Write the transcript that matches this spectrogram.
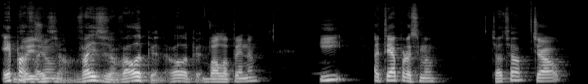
Epá, Vejam. vejam, vejam, vale a pena, vale a pena. vale a pena. E até à próxima. Tchau, tchau. Tchau.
